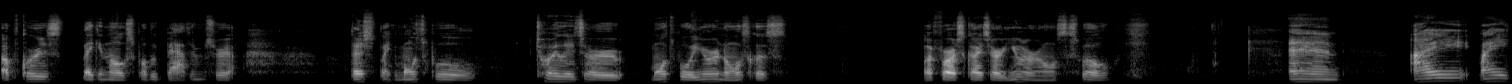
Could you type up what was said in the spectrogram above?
of course, like in those public bathrooms where there's like multiple toilets or multiple urinals, because far as guys are urinals as well. And I might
